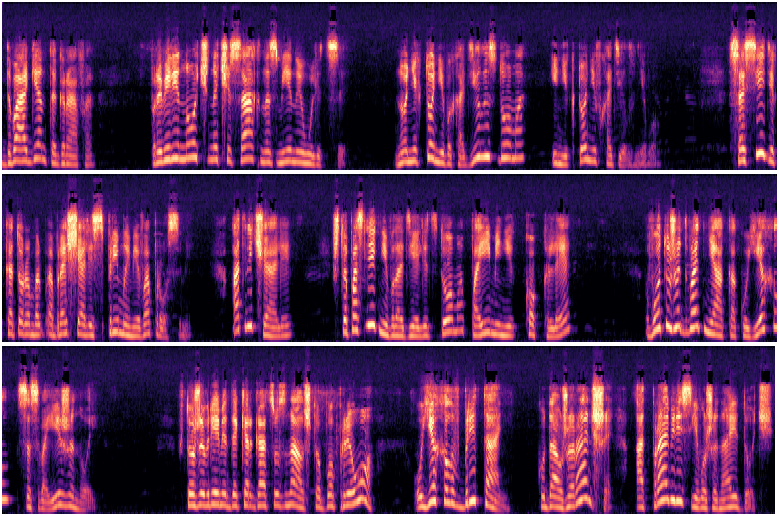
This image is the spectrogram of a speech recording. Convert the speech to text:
Два агента графа провели ночь на часах на Змеиной улице, но никто не выходил из дома и никто не входил в него. Соседи, к которым обращались с прямыми вопросами, отвечали, что последний владелец дома по имени Кокле вот уже два дня как уехал со своей женой. В то же время Декергац узнал, что Бопрео уехал в Британь, куда уже раньше отправились его жена и дочь.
